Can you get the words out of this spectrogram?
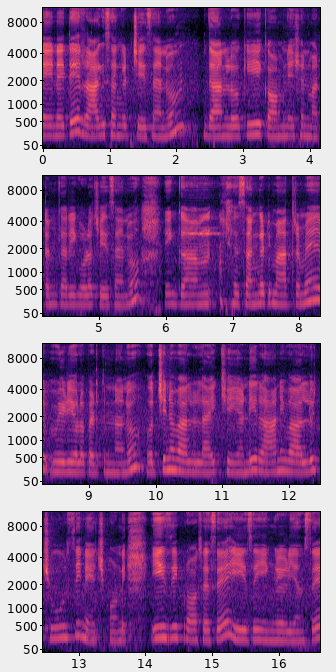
నేనైతే రాగి సంగటి చేశాను. దానిలోకి కాంబినేషన్ మటన్ కర్రీ కూడా చేశాను. ఇంకా సంగటి మాత్రమే వీడియోలో పెడుతున్నాను. వచ్చిన వాళ్ళు లైక్ చేయండి రాని వాళ్ళు చూసి నేర్చుకోండి. ఈజీ ప్రాసెసే ఈజీ ఇంగ్రీడియంట్సే.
